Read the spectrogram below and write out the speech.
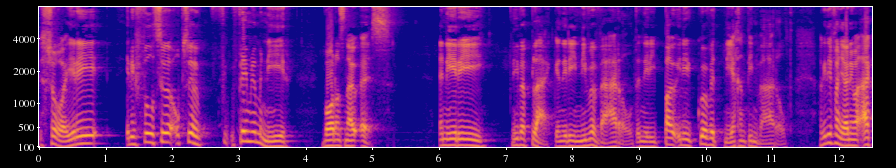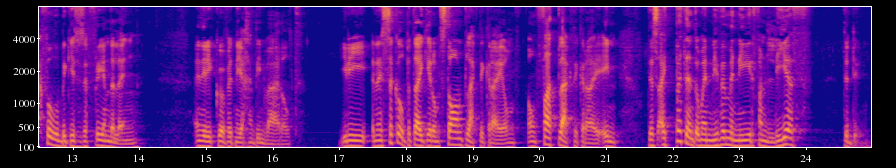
"So, hierdie hierdie voel so op so 'n vreemde manier waar ons nou is." In hierdie nuwe plek in hierdie nuwe wêreld in hierdie in hierdie COVID-19 wêreld. Ek weet nie van jou nie, maar ek voel 'n bietjie soos 'n vreemdeling in hierdie COVID-19 wêreld. Hierdie in 'n sukkel baie keer om staanplek te kry, om om vatplek te kry en dis uitputtend om 'n nuwe manier van leef te doen.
